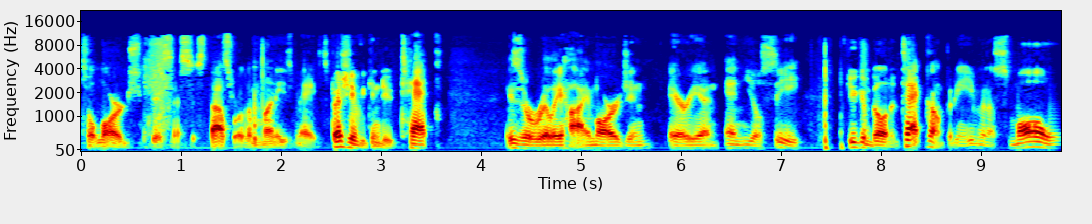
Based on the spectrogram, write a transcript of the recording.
to large businesses. That's where the money's made, especially if you can do tech is a really high margin area. And you'll see if you can build a tech company, even a small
